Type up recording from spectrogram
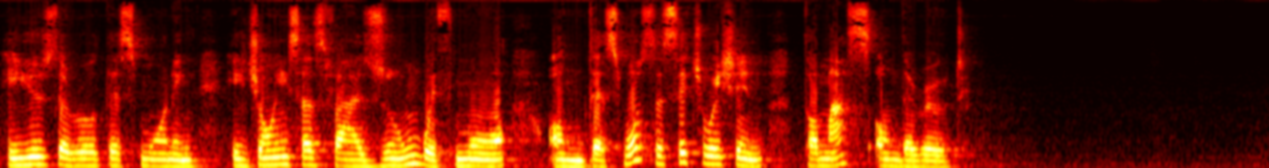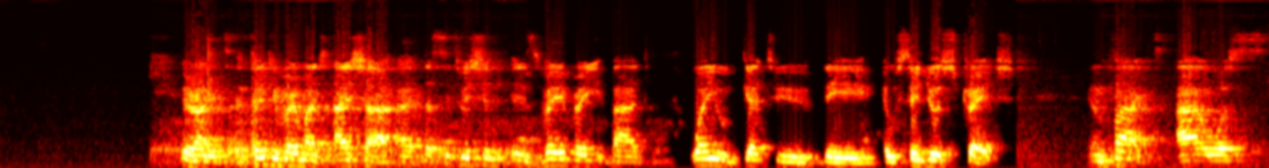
He used the road this morning. He joins us via Zoom with more on this. What's the situation, Thomas, on the road? Right. Thank you very much, Aisha. Uh, the situation is very, very bad when you get to the Eusebio stretch. In fact, I was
